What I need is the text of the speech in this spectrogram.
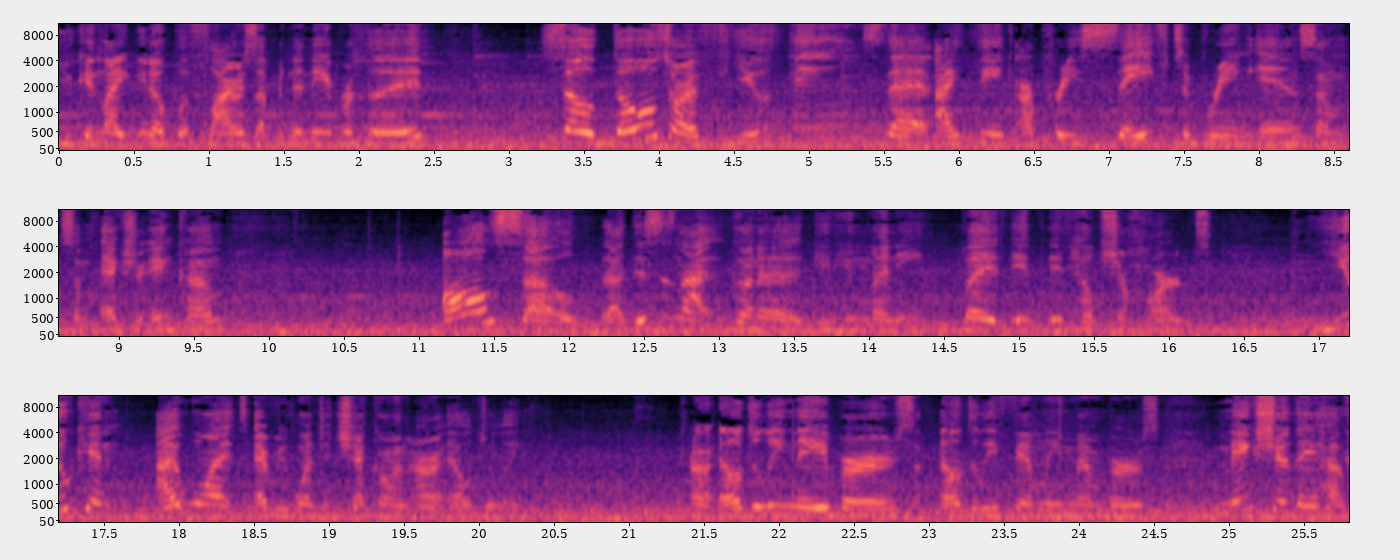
You can, like, you know, put flyers up in the neighborhood. So those are a few things that I think are pretty safe to bring in some some extra income. Also, uh, this is not gonna give you money, but it, it helps your heart. You can. I want everyone to check on our elderly, our elderly neighbors, elderly family members. Make sure they have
